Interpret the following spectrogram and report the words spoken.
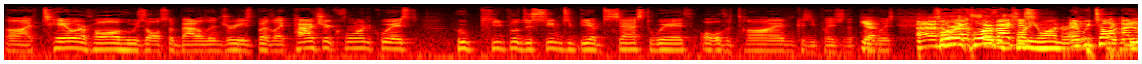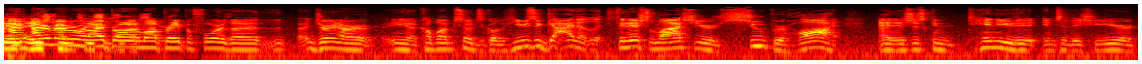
uh, Taylor Hall, who's also battled injuries, but like Patric Hornqvist, who people just seem to be obsessed with all the time because he plays for the Yeah. Penguins. Uh, so like Horvat just just 21, right? and we talked. Like, I, I, I remember when I brought him up right before the, the during our you know a couple episodes ago. He was a guy that finished last year super hot and has just continued it into this year.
